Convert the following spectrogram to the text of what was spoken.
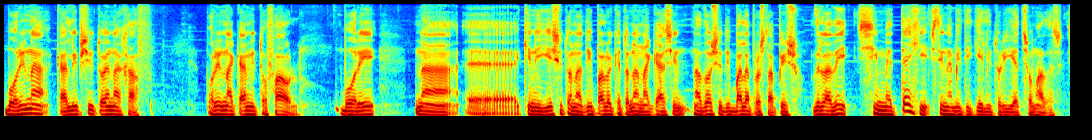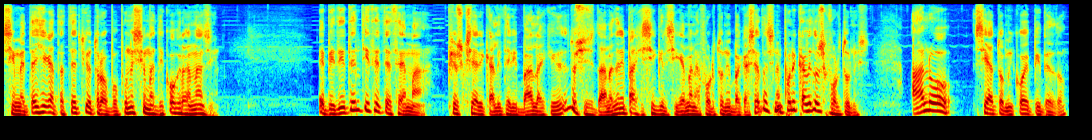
Μπορεί να καλύψει το ένα χαφ. Μπορεί να κάνει το φάουλ. Μπορεί να ε, κυνηγήσει τον αντίπαλο και τον αναγκάσει να δώσει την μπάλα προς τα πίσω. Δηλαδή συμμετέχει στην αμυντική λειτουργία της ομάδας. Συμμετέχει κατά τέτοιο τρόπο που είναι σημαντικό γρανάζι. Επειδή δεν τίθεται θέμα ποιος ξέρει καλύτερη μπάλα και δεν το συζητάμε, δεν υπάρχει σύγκριση για μένα φορτούνη μπακασέτας, είναι πολύ καλύτερος ο φορτούνης. Άλλο σε ατομικό επίπεδο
